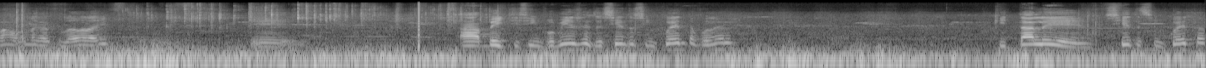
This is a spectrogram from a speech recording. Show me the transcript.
Vamos a una calculadora ahí. Eh, a 25.750 ponerle. Quitarle 750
